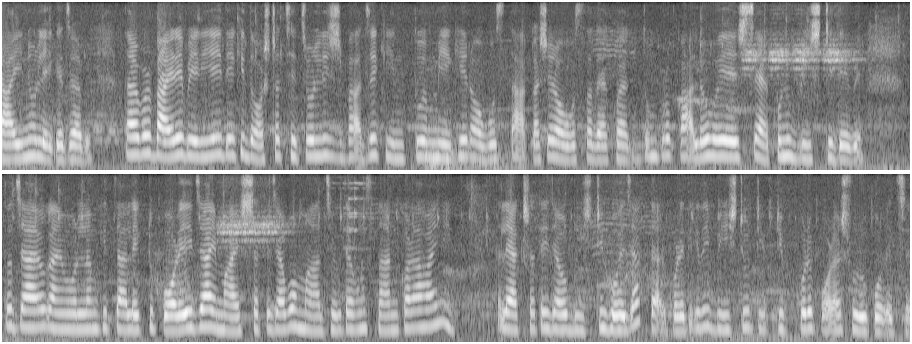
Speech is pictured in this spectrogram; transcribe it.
লাইনও লেগে যাবে। তারপর বাইরে বেরিয়েই দেখি দশটা ছেচল্লিশ বাজে, কিন্তু মেঘের অবস্থা, আকাশের অবস্থা দেখো, একদম পুরো কালো হয়ে এসছে, এখনই বৃষ্টি দেবে। তো যাই হোক, আমি বললাম কি, তাহলে একটু পরেই যাই, মায়ের সাথে যাব, মা যেহেতু এখন স্নান করা হয়নি, তাহলে একসাথেই যাব, বৃষ্টি হয়ে যাক। তারপরে দেখি বৃষ্টিও টিপ টিপ করে পড়া শুরু করেছে।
